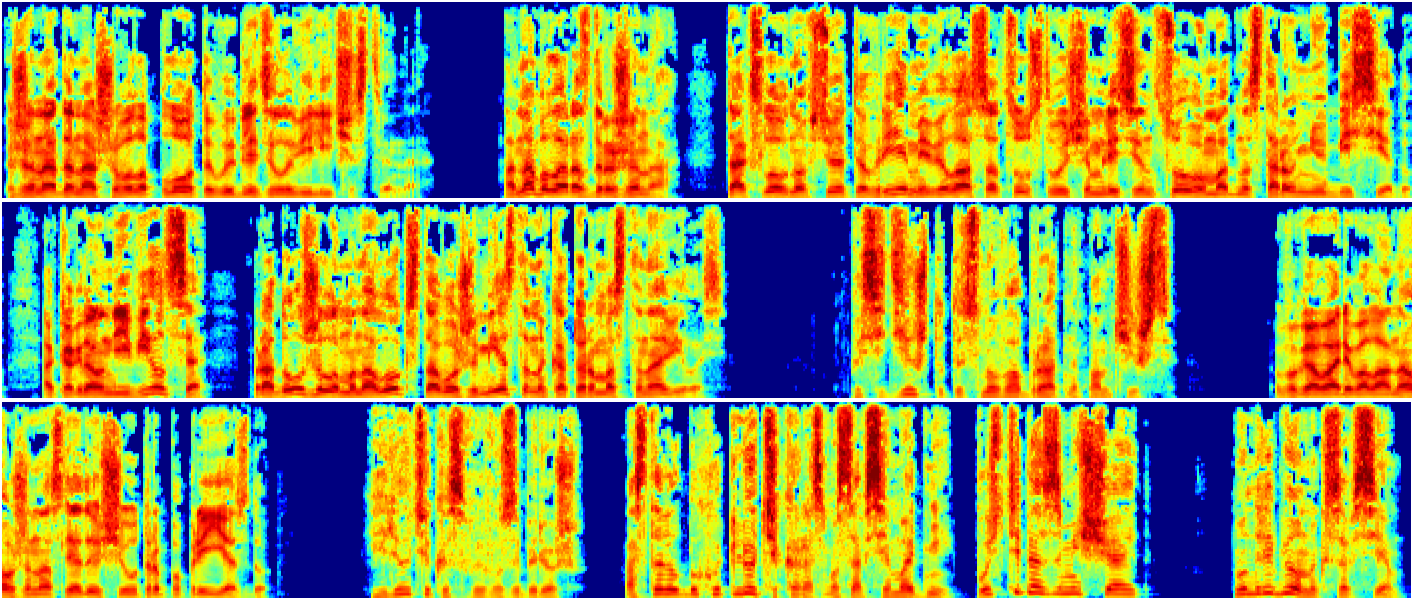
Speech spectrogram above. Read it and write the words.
Жена донашивала плод и выглядела величественно. Она была раздражена, так словно все это время вела с отсутствующим Лесенцовым одностороннюю беседу, а когда он явился, продолжила монолог с того же места, на котором остановилась. «Посиди, что ты снова обратно помчишься», — выговаривала она уже на следующее утро по приезду. «И Лютика своего заберешь. Оставил бы хоть Лютика, раз мы совсем одни. Пусть тебя замещает». Он ребенок совсем.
